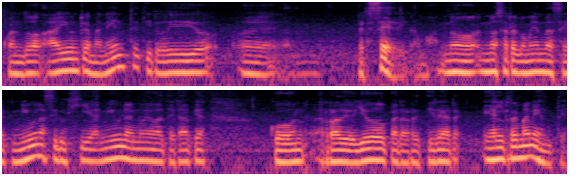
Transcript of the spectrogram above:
cuando hay un remanente tiroideo eh, per se, digamos. No, no, se recomienda hacer ni una cirugía ni una nueva terapia con radioyodo para retirar el remanente.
